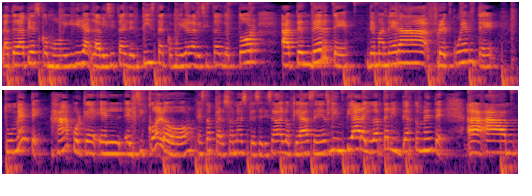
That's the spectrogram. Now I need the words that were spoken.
la terapia es como ir a la visita al dentista, como ir a la visita al doctor, atenderte de manera frecuente tu mente, porque el, psicólogo, esta persona especializada, lo que hace es limpiar, ayudarte a limpiar tu mente, a,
